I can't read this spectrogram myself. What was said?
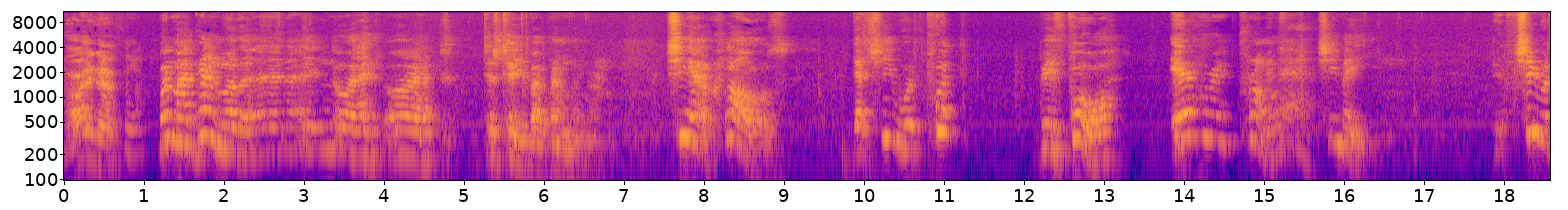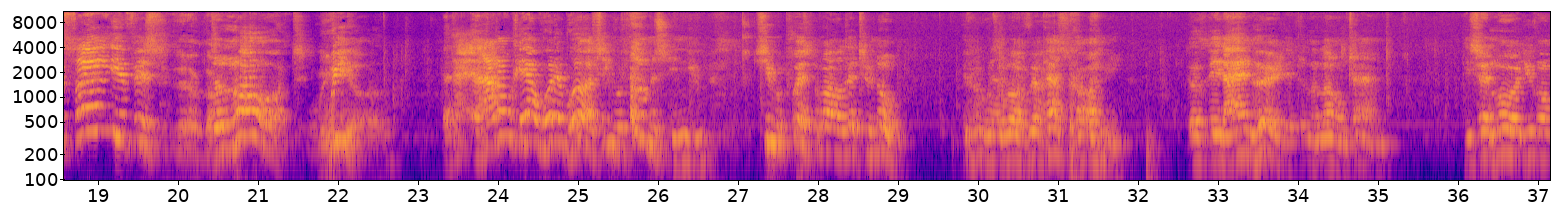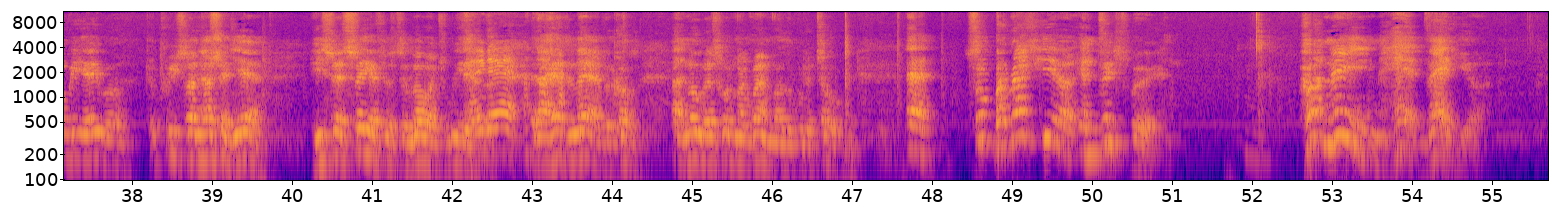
All right now. That's. But my grandmother, and I, you know, I, oh, I have to just tell you about grandmother. She had a clause that she would put before every promise she made. She would say, if it's The, the the, Lord's will, and I, and I don't care what it was she was promising you, she would first of all let you know if it was the Lord. Well, Pastor called me the other day, I hadn't heard it in a long time. He said, Lord, you're going to be able to preach something? I said, yeah. He said, say if it's the Lord's will. Say that. And I had to laugh because I know that's what my grandmother would have told me. And so, but right here in Vicksburg, her name had value.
